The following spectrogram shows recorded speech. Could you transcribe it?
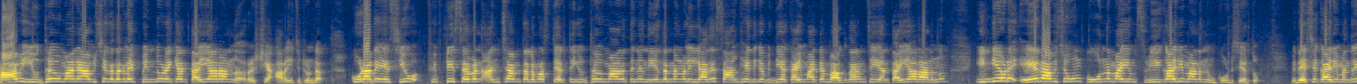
ഭാവി യുദ്ധവിമാന ആവശ്യകതകളെ പിന്തുണയ്ക്കാൻ തയ്യാറാണെന്ന് റഷ്യ അറിയിച്ചിട്ടുണ്ട്. കൂടാതെ എസ് യു ഫിഫ്റ്റി സെവൻ അഞ്ചാം തലമുറ സ്റ്റെൽത്ത് യുദ്ധവിമാനത്തിന് നിയന്ത്രണങ്ങളില്ലാതെ സാങ്കേതിക വിദ്യ കൈമാറ്റം വാഗ്ദാനം ചെയ്യാൻ തയ്യാറാണെന്നും ഇന്ത്യയുടെ ഏതാവശ്യവും പൂർണമായും സ്വീകാര്യമാണെന്നും കൂട്ടിച്ചേർത്തു. വിദേശകാര്യമന്ത്രി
